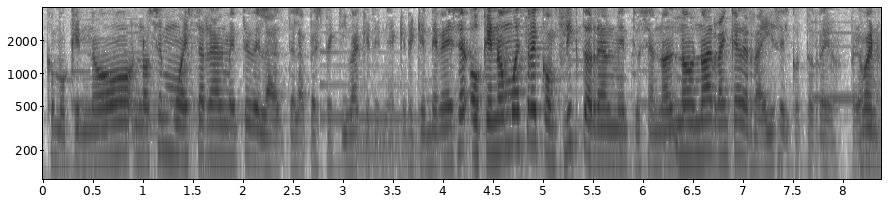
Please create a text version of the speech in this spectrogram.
Como que no, no se muestra realmente de la, de la perspectiva que tenía que, que tenía que ser, o que no muestra el conflicto realmente, o sea, no, no, no arranca de raíz el cotorreo. Pero bueno,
